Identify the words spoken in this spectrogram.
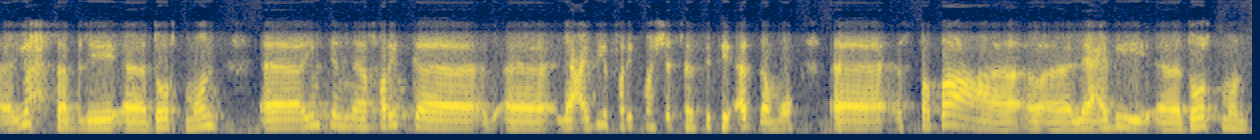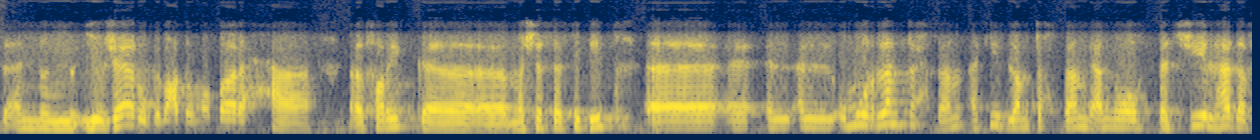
يحسب لدورتموند. يمكن فريق لاعبي فريق مانشستر سيتي قدموا استطاع لاعبي دورتموند أن يجاروا ببعض المطارح فريق مانشستر سيتي. الأمور لم تحسم أكيد لم تحسم لأنه تسجيل هدف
